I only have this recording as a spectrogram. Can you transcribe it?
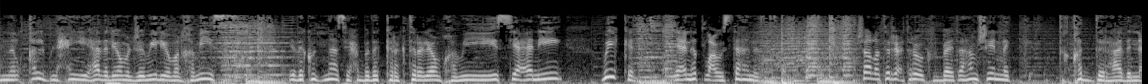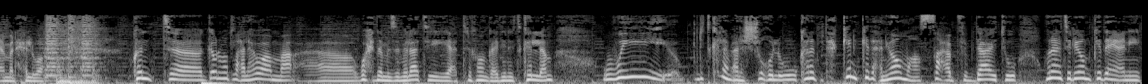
من القلب نحيي هذا اليوم الجميل يوم الخميس. إذا كنت ناسي أحب أذكرك ترى اليوم خميس يعني ويكند يعني اطلع واستهنس. إن شاء الله ترجع تروق في البيت. أهم شيء إنك تقدر هذه النعمة الحلوة. كنت آه، قبل ما أطلع الهواء مع آه، واحدة من زميلاتي على التليفون قاعدين نتكلم. ونتكلم عن الشغل وكانت بتحكينا كذا عن يومها الصعب في بدايته. ونهاية اليوم كذا يعني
